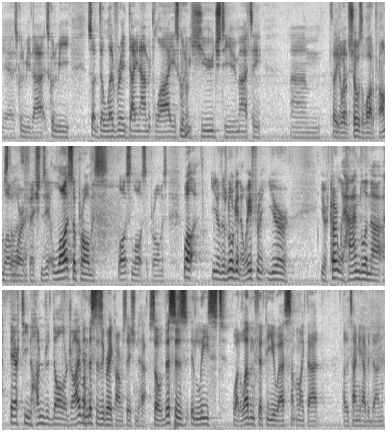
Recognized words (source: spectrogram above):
Yeah, it's going to be that. It's going to be sort of delivery, dynamic lie. is going to be huge to you, Matty. Um, Tell you know, what, it shows a lot of promise. a lot though, more efficiency. Lots of promise. Lots and lots of promise. Well, you know, there's no getting away from it. You're you're currently handling a thirteen hundred dollar driver. And this is a great conversation to have. So this is at least what 1150 US, something like that. By the time you have it done,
